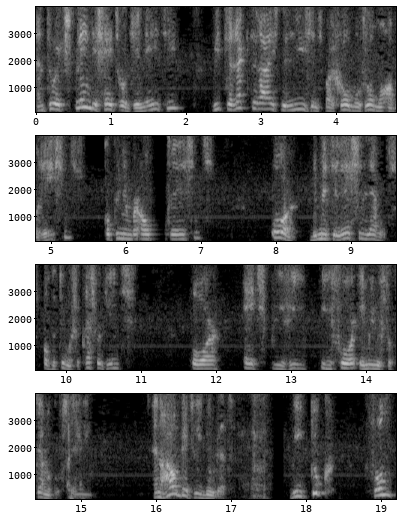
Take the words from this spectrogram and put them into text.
And to explain this heterogeneity, we characterize the lesions by chromosomal aberrations, copy number alterations, or the methylation levels of the tumor suppressor genes, or HPV E4 immunohistochemical staining. And how did we do that? We took from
